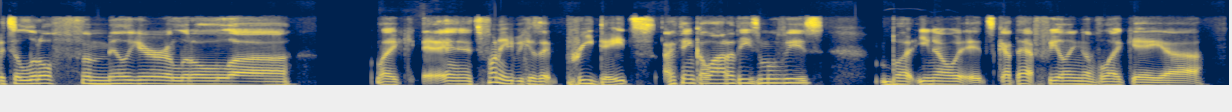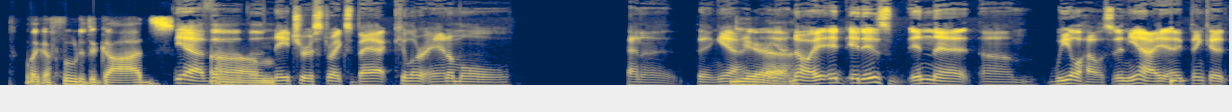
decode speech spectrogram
it's a little familiar, a little uh, like, and it's funny because it predates, I think, a lot of these movies. But you know, it's got that feeling of like a uh, like a food of the gods. Yeah, the, the Um, nature strikes back, killer animal kind of thing. Yeah, Yeah. No, it it is in that um, wheelhouse, and yeah, I, I think it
